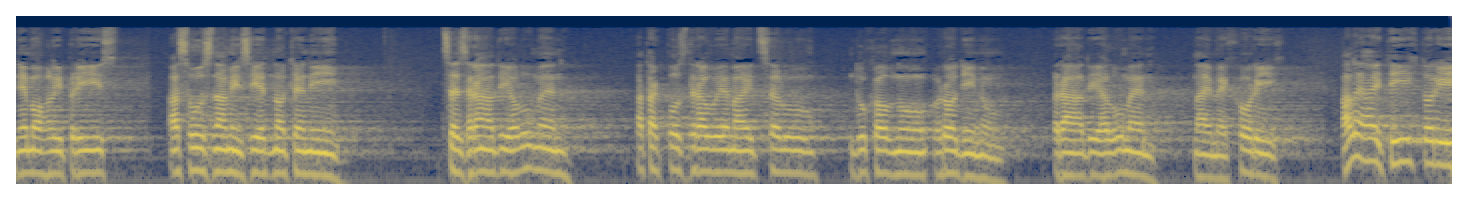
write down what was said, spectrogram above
nemohli prísť a sú s nami zjednotení cez Rádio Lumen. A tak pozdravujem aj celú duchovnú rodinu Rádia Lumen, najmä chorých, ale aj tých, ktorí,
